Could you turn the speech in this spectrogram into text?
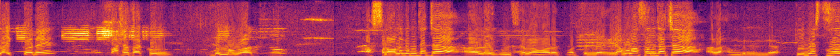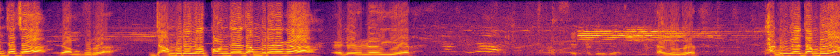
লাইক করে পাশে থাকুন। ধন্যবাদ। আসসালামু আলাইকুম চাচা। ওয়ালাইকুম সালাম রহমতুল্লাহ কেমন আছেন চাচা? আলহামদুলিল্লাহ। কি ব্যস্ত আছেন চাচা? রামপুরা জাম্বুরে এগুলো কোন জায়গায় জাম্বুরে কাকা? এটা হলো ইয়ার। ঠাকুরগার ঠাকুরগাঁও জাম্বুরা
